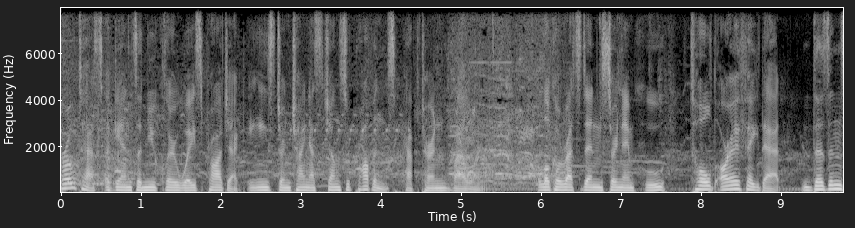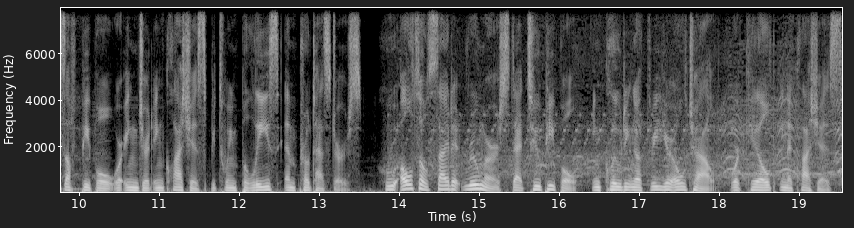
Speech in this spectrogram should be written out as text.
Protests against a nuclear waste project in eastern China's Jiangsu province have turned violent. A local resident surnamed Hu told RFA that dozens of people were injured in clashes between police and protesters. Hu also cited rumors that two people, including a three year old child, were killed in the clashes.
